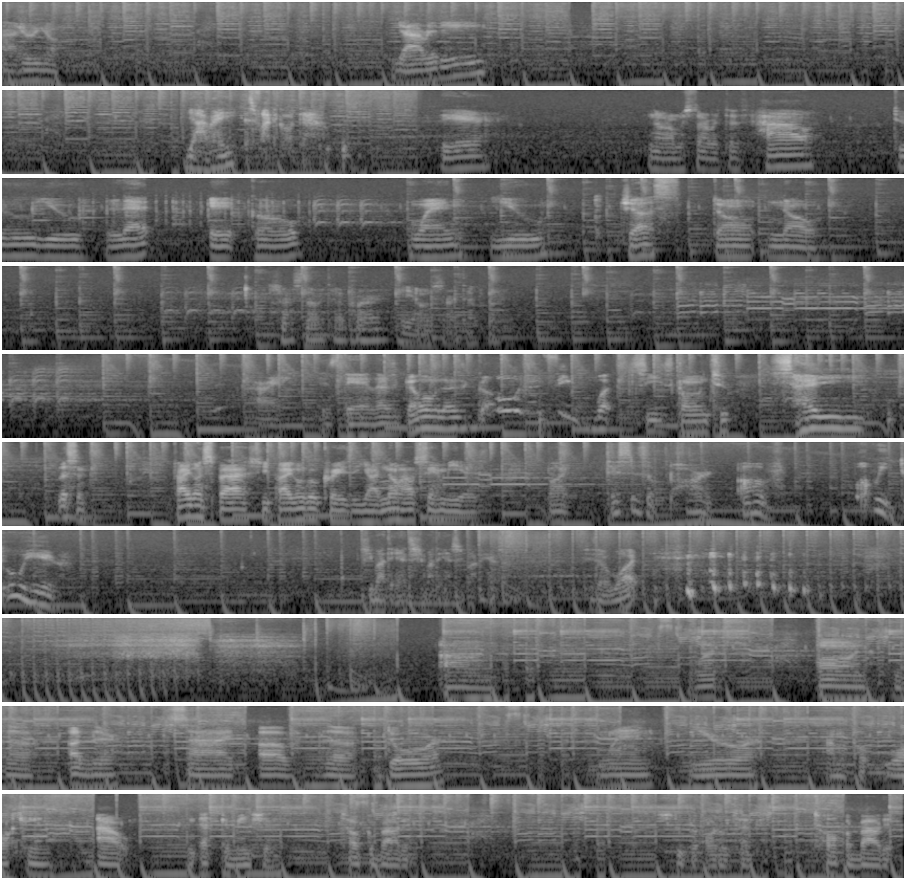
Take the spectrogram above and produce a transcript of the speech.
Alright, here we go. Y'all ready? Y'all ready? It's about to go down. There. No, I'm gonna start with this. How do you let it go when you just don't know? Should I start with that part? Yeah, I'm gonna start that part. There. Let's go. Let's go. Let's see what she's going to say. Listen, probably gonna spaz. She's probably gonna go crazy. Y'all know how Sammy is. But this is a part of what we do here. She about to answer, she about to answer, she about to answer. She said, what? door when you're I'm gonna put walking out in exclamation. Talk about it. Stupid auto text. Talk about it.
